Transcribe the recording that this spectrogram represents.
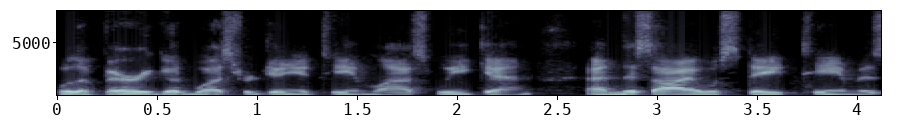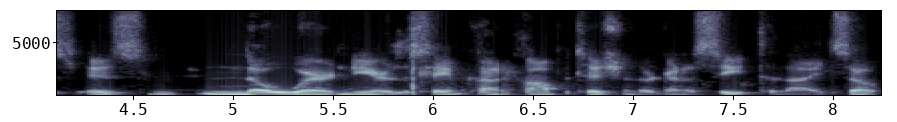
with a very good West Virginia team last weekend, and this Iowa State team is is nowhere near the same kind of competition they're going to see tonight. So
